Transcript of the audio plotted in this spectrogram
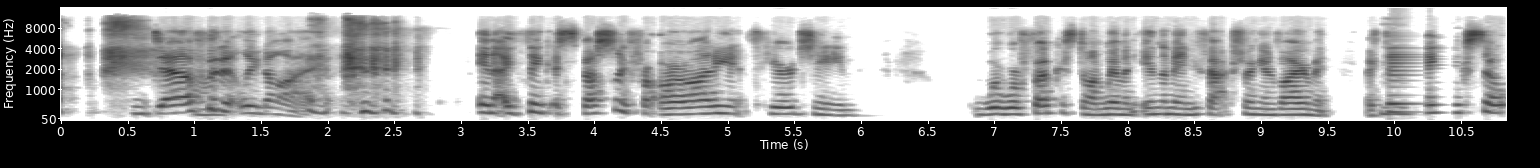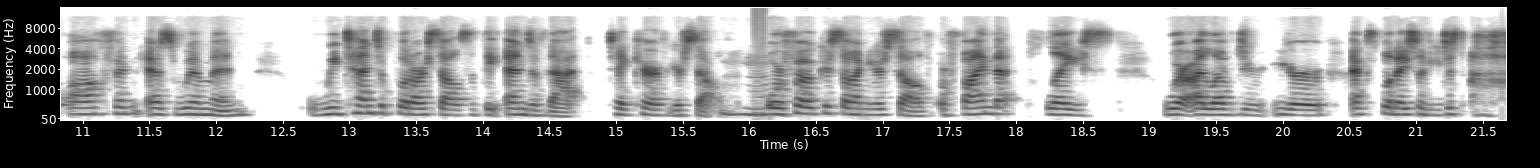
Definitely um, not. and I think, especially for our audience here, Jean, where we're focused on women in the manufacturing environment. I mm-hmm. think so often as women, we tend to put ourselves at the end of that. Take care of yourself, mm-hmm. or focus on yourself, or find that place where I loved your, your explanation of you just ah,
